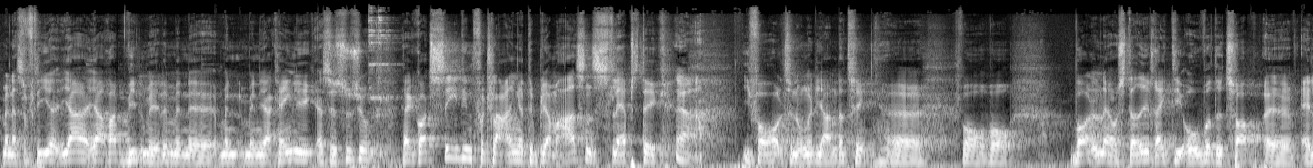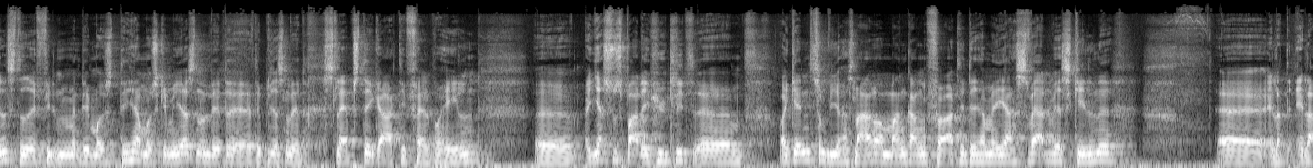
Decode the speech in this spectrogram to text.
Men altså, fordi jeg, jeg, jeg er ret vild med det, men, øh, men, men jeg kan egentlig ikke... Altså, jeg synes jo, jeg kan godt se din forklaring, at det bliver meget sådan slapstick Ja. i forhold til nogle af de andre ting, øh, hvor, hvor volden er jo stadig rigtig over the top øh, alle steder i filmen, men det, mås- det her er måske mere sådan lidt, øh, det bliver sådan lidt slapstick-agtigt fald på halen. Øh, og jeg synes bare, det er hyggeligt. Øh, og igen, som vi har snakket om mange gange før, det er det her med, at jeg har svært ved at skille Øh, eller, eller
